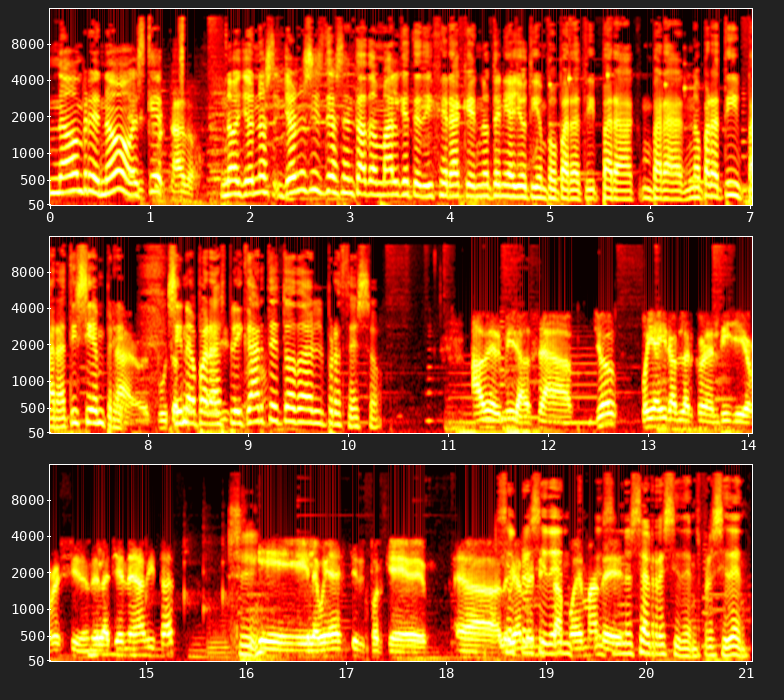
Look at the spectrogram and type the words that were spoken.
No, hombre, no, es que cortado. no, yo no, yo no sé si te has sentado mal que te dijera que no tenía yo tiempo para ti, para, para, no para ti, para ti siempre, Claro, sino para explicarte todo el proceso. A ver, mira, o sea, yo voy a ir a hablar con el DJ resident de la Generalitat Sí. y le voy a decir porque eh, Es le voy a leer mi presidente, poema es- de... no es el resident, es presidente.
